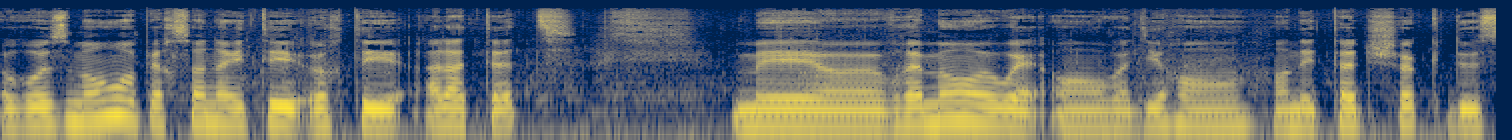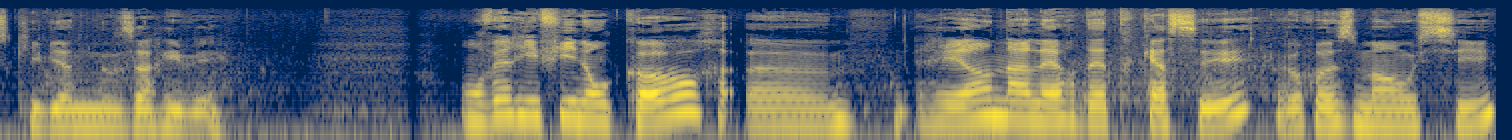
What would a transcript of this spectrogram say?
Heureusement, personne n'a été heurté à la tête. Mais vraiment, ouais, on va dire en, état de choc de ce qui vient de nous arriver. On vérifie nos corps. rien n'a l'air d'être cassé, heureusement aussi.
